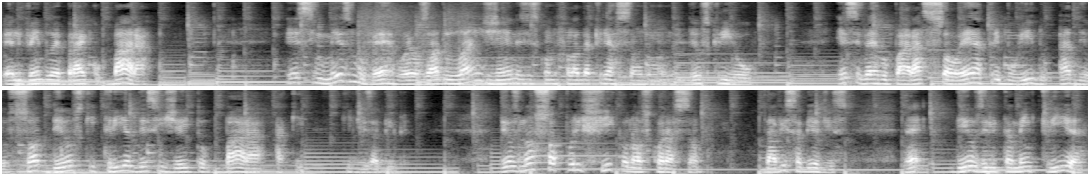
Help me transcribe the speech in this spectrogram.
ele vem do hebraico bará. Esse mesmo verbo é usado lá em Gênesis quando fala da criação do mundo. Deus criou. Esse verbo bará só é atribuído a Deus. Só Deus que cria desse jeito bará aqui, que diz a Bíblia. Deus não só purifica o nosso coração, Davi sabia disso. Né? Deus ele também cria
